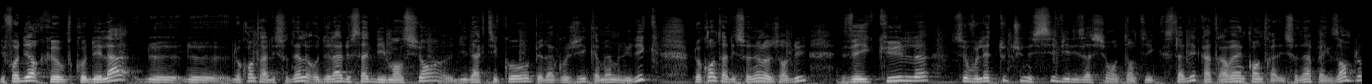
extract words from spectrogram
il faut dire qu'au-delà de, de- le conte traditionnel, au-delà de sa dimension didactico-pédagogique et même ludique, le conte traditionnel aujourd'hui véhicule, si vous voulez, toute une civilisation authentique. C'est-à-dire qu'à travers un conte traditionnel, par exemple,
